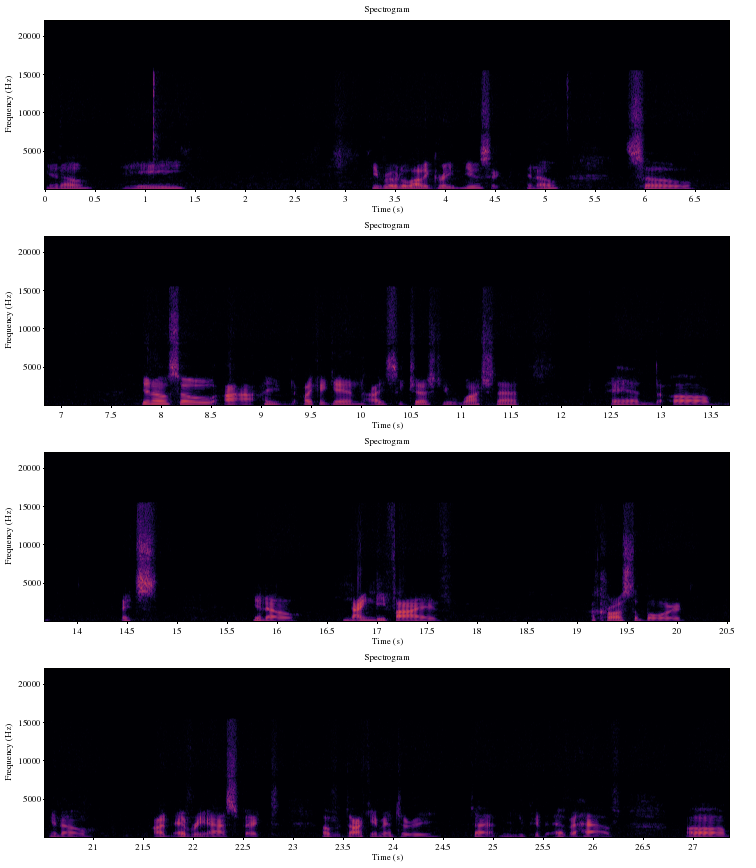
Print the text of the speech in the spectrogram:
you know, he he wrote a lot of great music, you know. So, you know, so I, I like again, I suggest you watch that, and um, it's, you know, ninety five across the board, you know, on every aspect of a documentary that you could ever have. Um,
